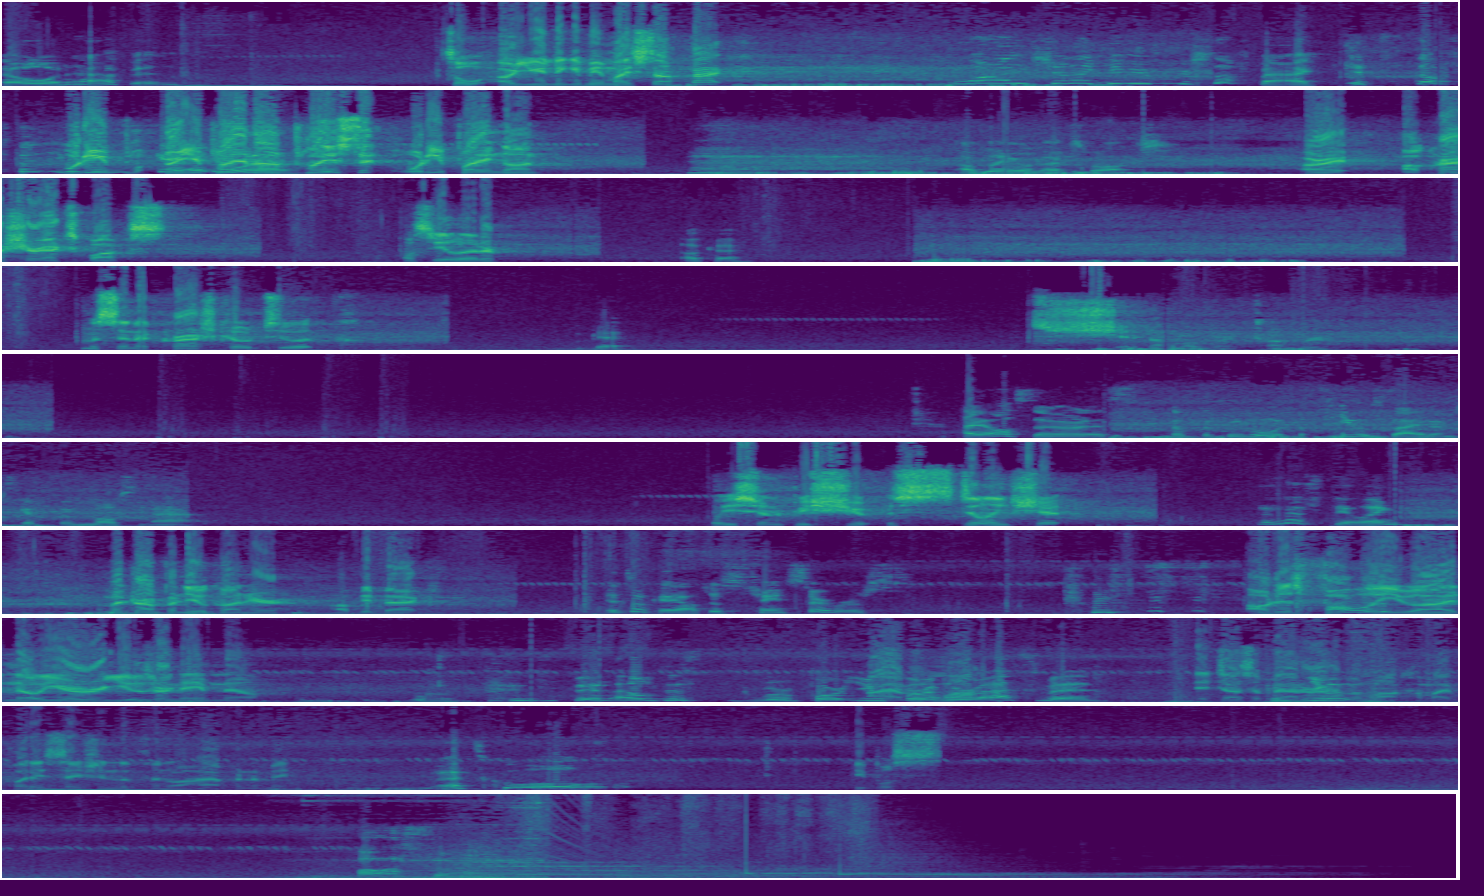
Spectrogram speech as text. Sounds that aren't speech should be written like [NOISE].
know what happened. So, are you gonna give me my stuff back? Why should I give you your stuff back? It's stuff that you What are you? get Are you playing on anywhere. PlayStation? What are you playing on? [SIGHS] I'm playing on Xbox. All right, I'll crash your Xbox. I'll see you later. Okay. I'm gonna send a crash code to it. Okay. Shit, I'm over encumbered. I also noticed that the people with the fewest items get the most mad. Well, you shouldn't be shoot stealing shit. Isn't that stealing? I'm gonna drop a nuke on here. I'll be back. It's okay, I'll just change servers. [LAUGHS] I'll just follow you. I know your username now. then I'll just report you for harassment. It doesn't matter. you- I have a lock on my PlayStation. Nothing will happen to me. That's cool. People. Awesome.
